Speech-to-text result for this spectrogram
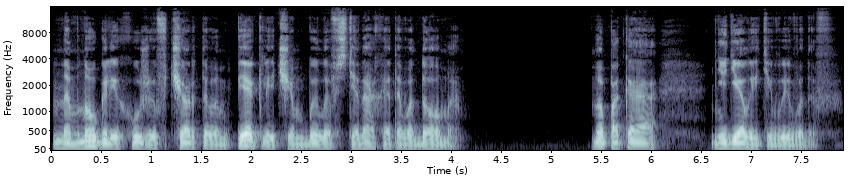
намного ли хуже в чертовом пекле, чем было в стенах этого дома. Но пока не делайте выводов.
